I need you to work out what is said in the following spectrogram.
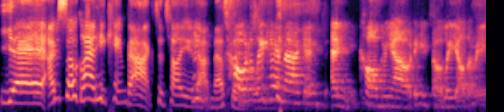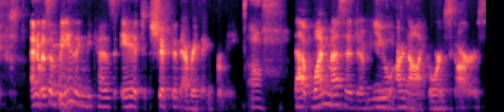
Yay. I'm so glad he came back to tell you that He message. Totally came back and, and called me out. He totally yelled at me. And it was amazing because it shifted everything for me. Oh, That one message of you mm-hmm. are not your scars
